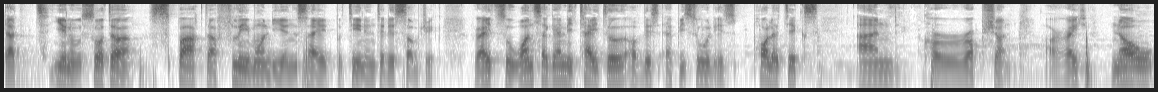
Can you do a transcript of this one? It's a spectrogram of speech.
that you know sort of sparked a flame on the inside pertaining to this subject, right? So once again, the title of this episode is politics and corruption. All right. Now,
